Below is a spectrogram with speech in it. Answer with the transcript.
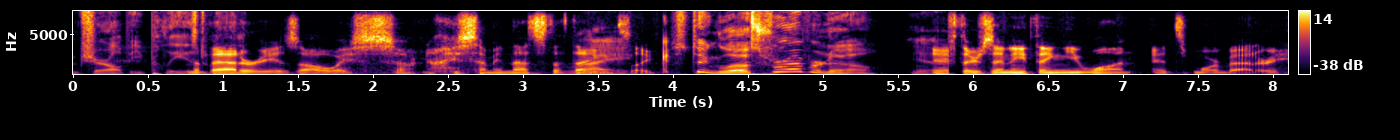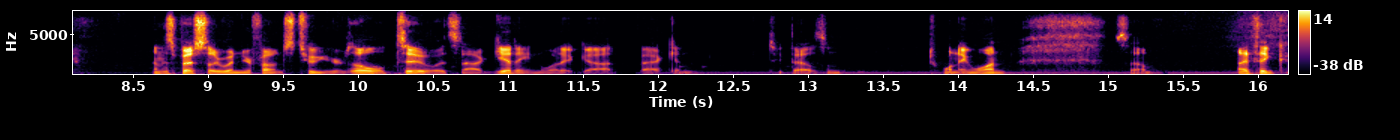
I'm sure I'll be pleased. The battery is always so nice. I mean, that's the thing. It's like this thing lasts forever now. Yeah. if there's anything you want, it's more battery. And especially when your phone's two years old, too. It's not getting what it got back in 2021. So I think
